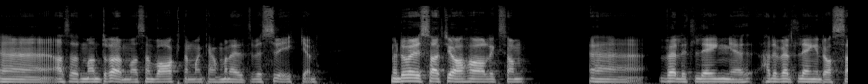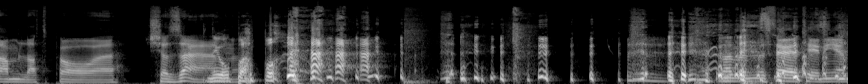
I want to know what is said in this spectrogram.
Eh, alltså att man drömmer och sen vaknar man kanske man är lite besviken. Men då är det så att jag har liksom eh, väldigt länge, hade väldigt länge då samlat på eh, Shazam. Nåpapper. Serietidningen.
